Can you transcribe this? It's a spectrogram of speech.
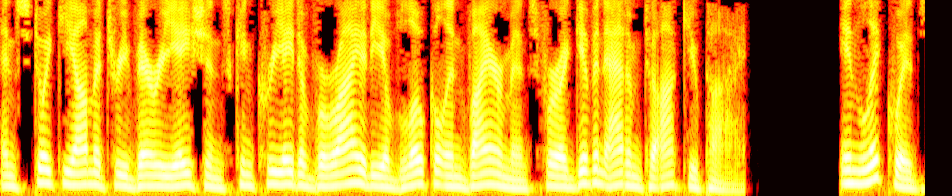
and stoichiometry variations can create a variety of local environments for a given atom to occupy. In liquids,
